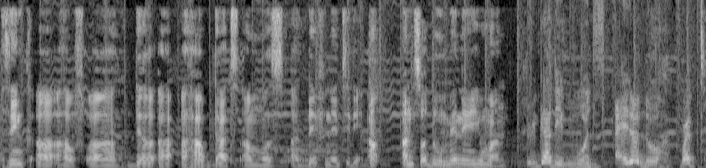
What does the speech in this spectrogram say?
I think uh, I have uh, there, uh, I have that uh, most uh, definitely, uh, and so do many human. regarding moods, I don't know, but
